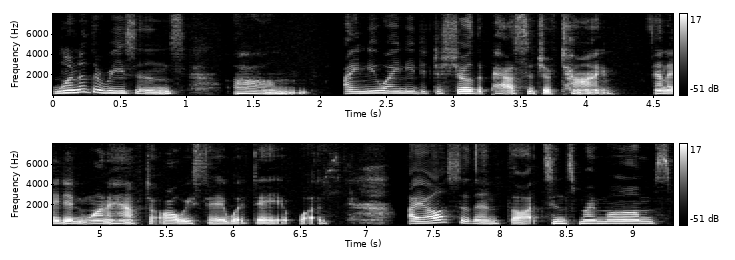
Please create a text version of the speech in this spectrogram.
one of the reasons um, I knew I needed to show the passage of time, and I didn't want to have to always say what day it was. I also then thought, since my mom's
